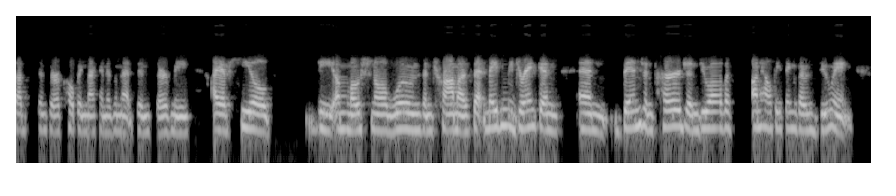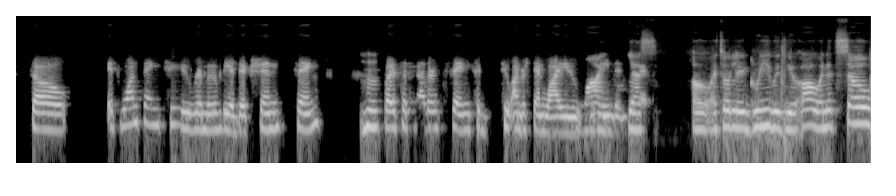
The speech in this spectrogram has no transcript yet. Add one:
substance or a coping mechanism that didn't serve me. I have healed the emotional wounds and traumas that made me drink and and binge and purge and do all the unhealthy things I was doing. So it's one thing to remove the addiction thing, mm-hmm. but it's another thing to to understand why you why into yes. It. Oh, I totally agree with you. Oh, and it's so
